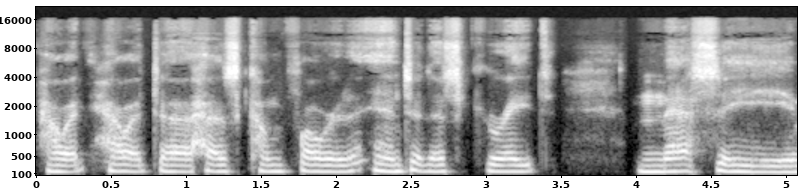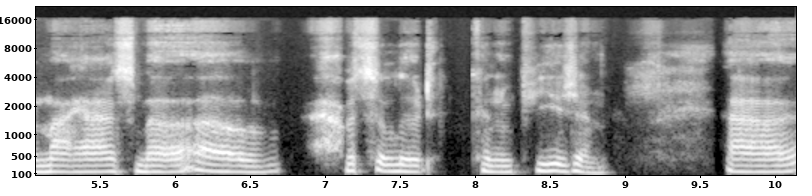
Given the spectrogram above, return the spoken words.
how it how it uh, has come forward into this great messy miasma of absolute confusion. Uh,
